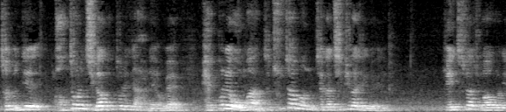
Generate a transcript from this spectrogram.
저는 이제 걱정은 지가 걱정인지 안 해요. 왜? 100분의 5만 저 출자하면 제가 GP가 된 거예요. 개인 투자 조합원이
